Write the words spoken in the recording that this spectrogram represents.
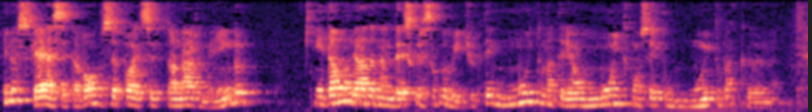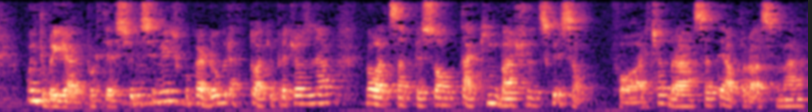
E não esquece, tá bom? Você pode se tornar membro e dá uma olhada na descrição do vídeo, que tem muito material, muito conceito, muito bacana. Muito obrigado por ter assistido esse vídeo. Qualquer dúvida, estou aqui para te ajudar. Meu WhatsApp pessoal está aqui embaixo na descrição. Forte abraço, até a próxima.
